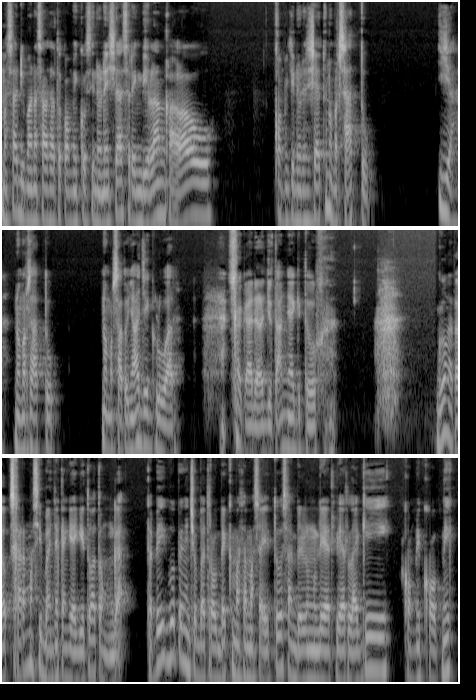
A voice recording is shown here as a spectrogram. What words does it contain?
Masa di mana salah satu komikus Indonesia sering bilang kalau komik Indonesia itu nomor satu. Iya, nomor satu. Nomor satunya aja yang keluar. Gak ada lanjutannya gitu. gue gak tahu sekarang masih banyak yang kayak gitu atau enggak. Tapi gue pengen coba throwback ke masa-masa itu sambil ngeliat-liat lagi komik-komik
